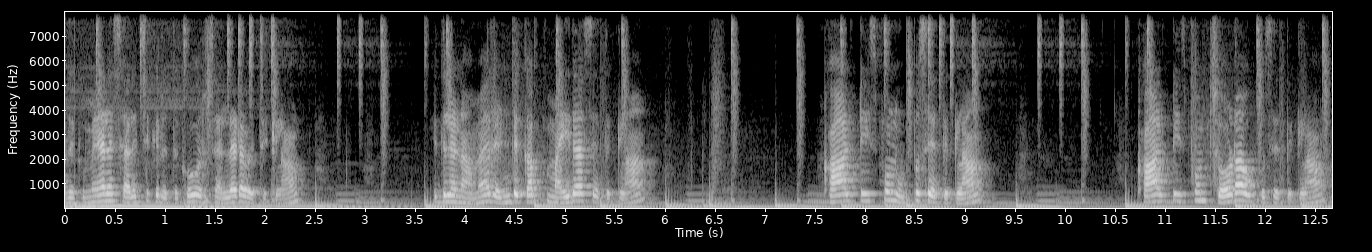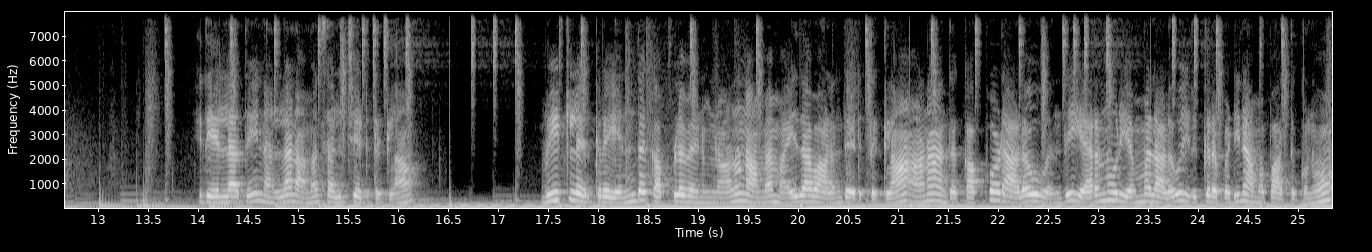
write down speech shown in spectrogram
அதுக்கு மேலே சளிச்சிக்கிறதுக்கு ஒரு சல்லடை வச்சுக்கலாம். இதில் நாம் ரெண்டு கப் மைதா சேர்த்துக்கலாம். கால் டீஸ்பூன் உப்பு சேர்த்துக்கலாம். கால் டீஸ்பூன் சோடா உப்பு சேர்த்துக்கலாம். இது எல்லாத்தையும் நல்லா நாம் சளிச்சு எடுத்துக்கலாம். வீட்டில் இருக்கிற எந்த கப்பில் வேணும்னாலும் நாம் மைதாவை அளந்து எடுத்துக்கலாம். ஆனால் அந்த கப்போட அளவு வந்து இரநூறு எம்எல் அளவு இருக்கிறபடி நாம் பார்த்துக்கணும்.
